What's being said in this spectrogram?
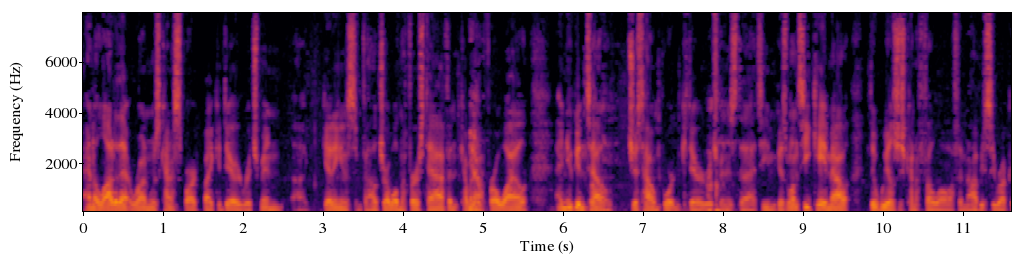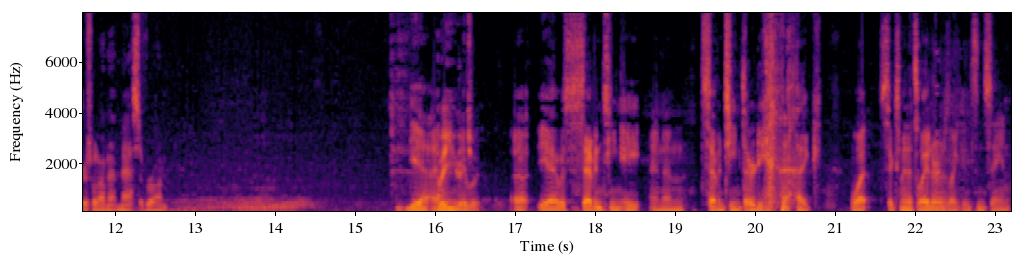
And a lot of that run was kind of sparked by Kadary Richmond uh, getting into some foul trouble in the first half and coming Yeah. out for a while. And you can tell just how important Kadary Richmond is to that team because once he came out, the wheels just kind of fell off, and obviously Rutgers went on that massive run. Yeah, I How about you, mean, it, Uh, yeah, it was 17-8 and then 17-30. like what? Six minutes later, it's like it's insane,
